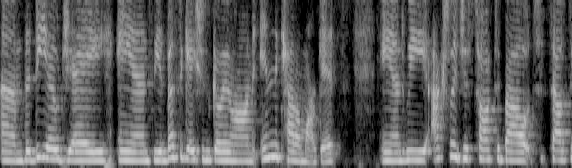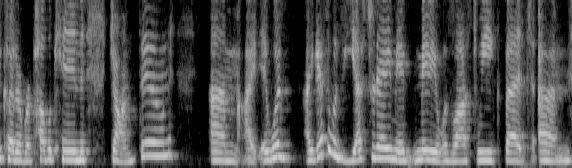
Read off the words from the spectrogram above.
um, the DOJ and the investigations going on in the cattle markets. And we actually just talked about South Dakota Republican John Thune. Um, I, it was, I guess it was yesterday, maybe, maybe it was last week, but um,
